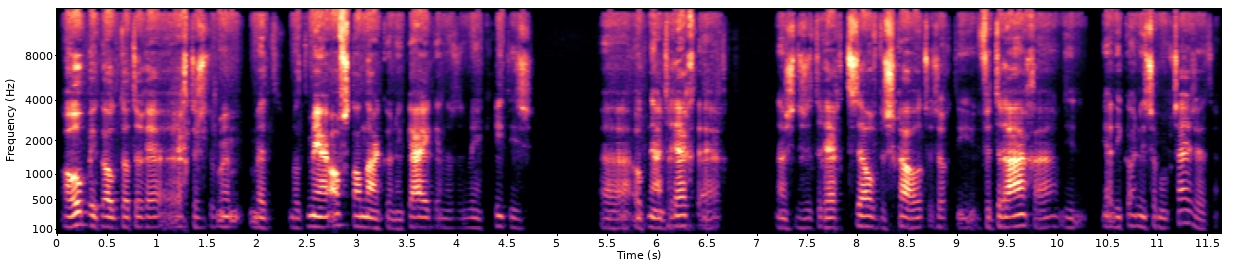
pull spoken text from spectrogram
hoop ik ook dat de re- rechters er met- wat meer afstand naar kunnen kijken. En dat het meer kritisch eh, ook naar het recht echt. En als je dus het recht zelf beschouwt, dus die verdragen, die, ja, die kan je niet zomaar opzij zetten.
